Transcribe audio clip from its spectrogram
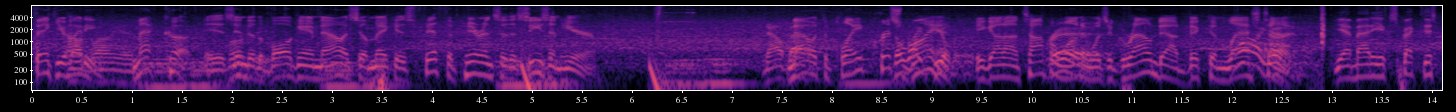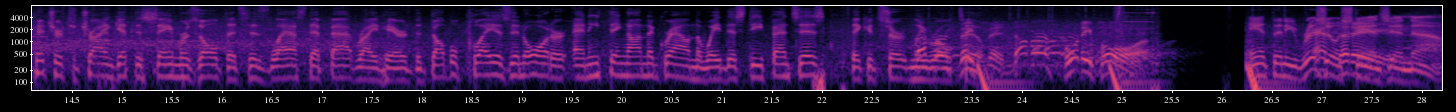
Thank you, Heidi. Matt Cook is into the Murphy. ball game now as he'll make his fifth appearance of the season here. now Now at the plate, Kris The Bryant. fielder. He got on top of one and was a ground out victim oh, last Bryant. time. Yeah, Matty, expect this pitcher to try and get the same result. That's his last at bat right here. The double play is in order. Anything on the ground, the way this defense is, they could certainly the roll first too. number 44. Anthony Rizzo Anthony. stands in now.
